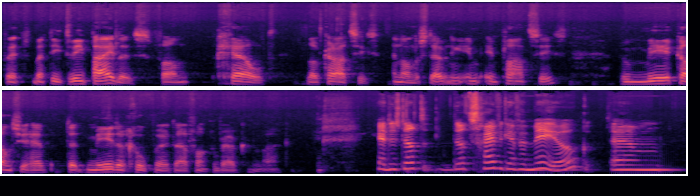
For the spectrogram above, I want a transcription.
met, met die drie pijlers van geld, locaties en ondersteuning in, in plaats is, hoe meer kans je hebt dat meerdere groepen daarvan gebruik kunnen maken. Ja, dus dat, dat schrijf ik even mee ook. Um,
